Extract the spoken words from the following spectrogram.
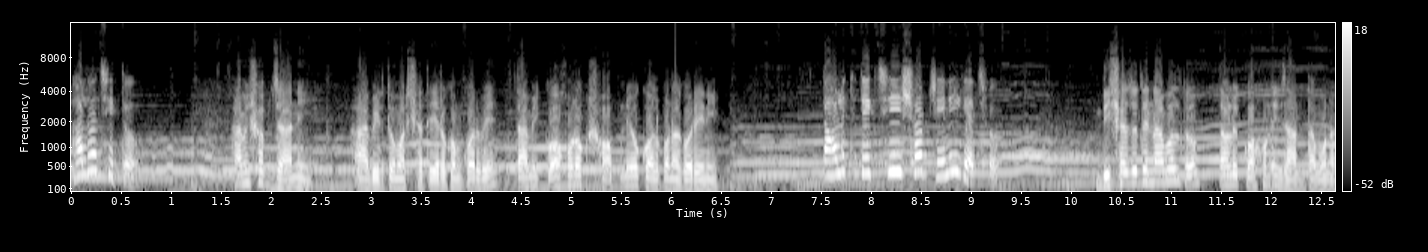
ভালো আছি তো। আমি সব জানি। আবির তোমার সাথে এরকম করবে তা আমি কখনো স্বপ্নেও কল্পনা করিনি। তাহলে তো দেখছি সব জেনেই গেছো। দিশা যদি না বলতো তাহলে কখনোই জানতামও না।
